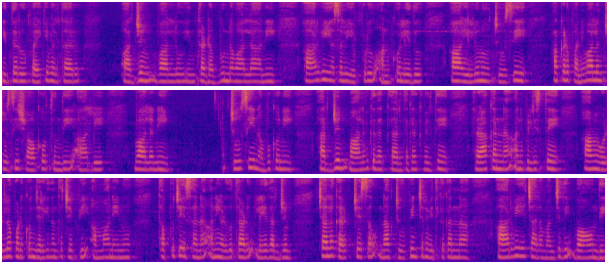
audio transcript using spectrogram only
ఇద్దరు పైకి వెళ్తారు. అర్జున్ వాళ్ళు ఇంత డబ్బున్న వాళ్ళ అని ఆర్వి అసలు ఎప్పుడు అనుకోలేదు. ఆ ఇల్లును చూసి అక్కడ పని వాళ్ళని చూసి షాక్ అవుతుంది ఆర్వి. వాళ్ళని చూసి నవ్వుకొని అర్జున్ మాలవిక దగ్గర గారి దగ్గరికి వెళ్తే రాకన్నా అని పిలిస్తే ఆమె ఒడిలో పడుకొని జరిగిందంతా చెప్పి అమ్మా నేను తప్పు చేశానా అని అడుగుతాడు. లేదు అర్జున్ చాలా కరెక్ట్ చేసావు నాకు చూపించిన వెతిక కన్నా ఆర్వీఏ చాలా మంచిది బాగుంది.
